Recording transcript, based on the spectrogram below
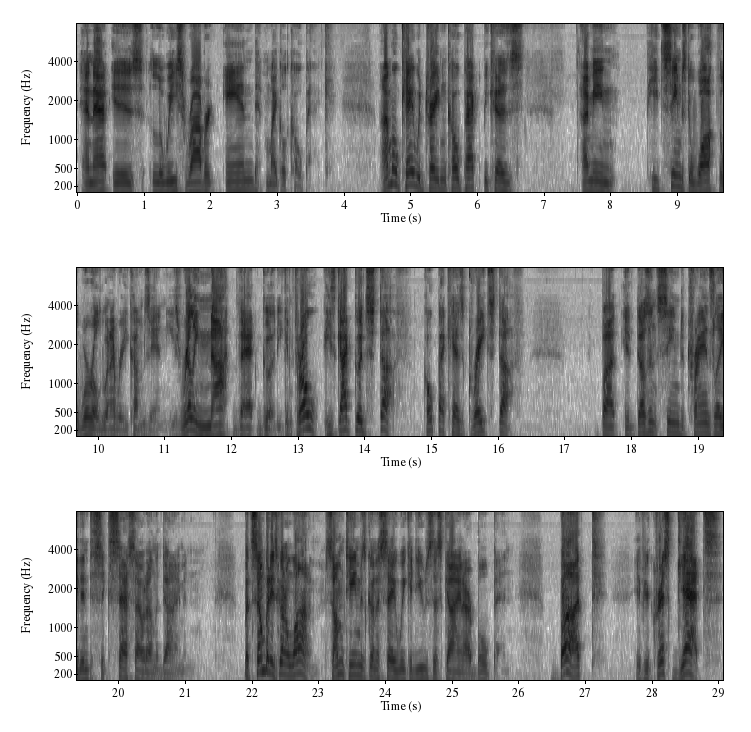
and that is Luis Robert and Michael Kopech. I'm okay with trading Kopech because, I mean, he seems to walk the world whenever he comes in. He's really not that good. He can throw, he's got good stuff. Kopech has great stuff but it doesn't seem to translate into success out on the diamond. But somebody's going to want him. Some team is going to say we could use this guy in our bullpen. But if you're Chris Getz,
